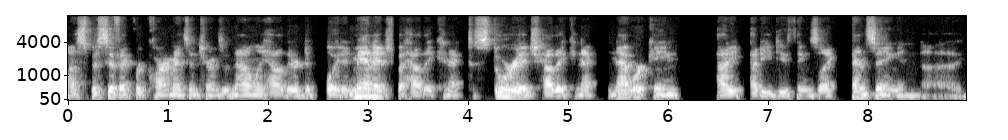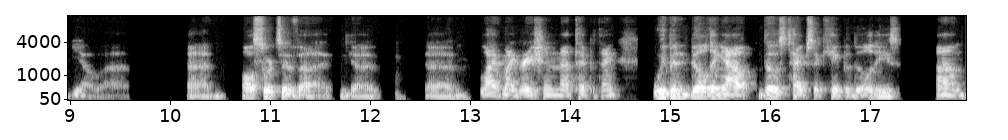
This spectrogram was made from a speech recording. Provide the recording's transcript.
uh, specific requirements in terms of not only how they're deployed and managed, but how they connect to storage, how they connect to networking, how do, how do you do things like fencing and uh, you know all sorts of live migration and that type of thing. We've been building out those types of capabilities. Um,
